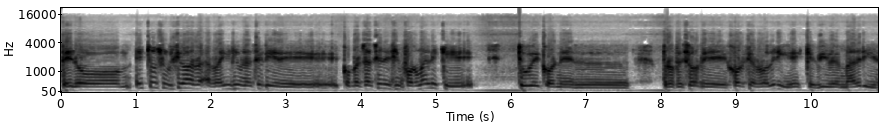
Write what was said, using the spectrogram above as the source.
Pero um, esto surgió a raíz de una serie de conversaciones informales que tuve con el profesor eh, Jorge Rodríguez, que vive en Madrid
